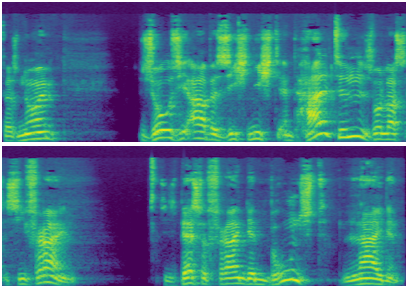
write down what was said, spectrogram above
Vers 9. So sie aber sich nicht enthalten, so lass sie freien. Es ist besser freien, denn Brunst leiden.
